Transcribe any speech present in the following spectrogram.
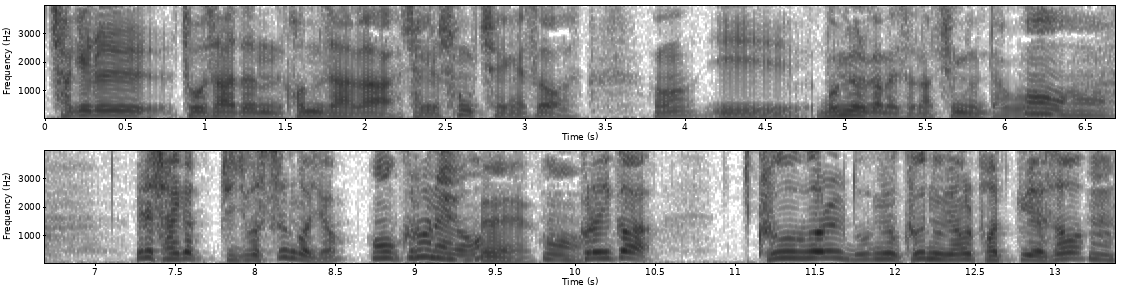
자기를 조사하던 검사가 자기를 성추행해서 어 이 모멸감에서 나 죽는다고. 어, 어. 이래 자기가 뒤집어 쓴 거죠. 어, 그러네요. 예. 어. 그러니까 그걸 누명 그 누명을 벗기 위해서 음.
